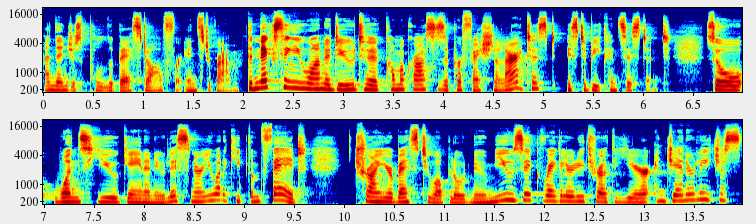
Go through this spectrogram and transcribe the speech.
and then just pull the best off for Instagram. The next thing you want to do to come across as a professional artist is to be consistent. So once you gain a new listener, you want to keep them fed. Try your best to upload new music regularly throughout the year and generally just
